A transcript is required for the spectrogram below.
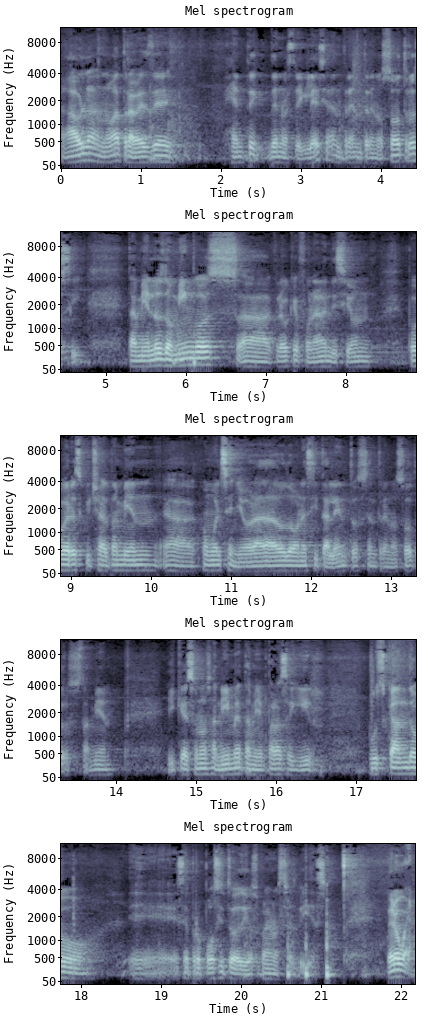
habla, ¿no? A través de gente de nuestra iglesia, entre, entre nosotros. Y también los domingos, ah, creo que fue una bendición poder escuchar también uh, cómo el Señor ha dado dones y talentos entre nosotros también. Y que eso nos anime también para seguir buscando eh, ese propósito de Dios para nuestras vidas. Pero bueno,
